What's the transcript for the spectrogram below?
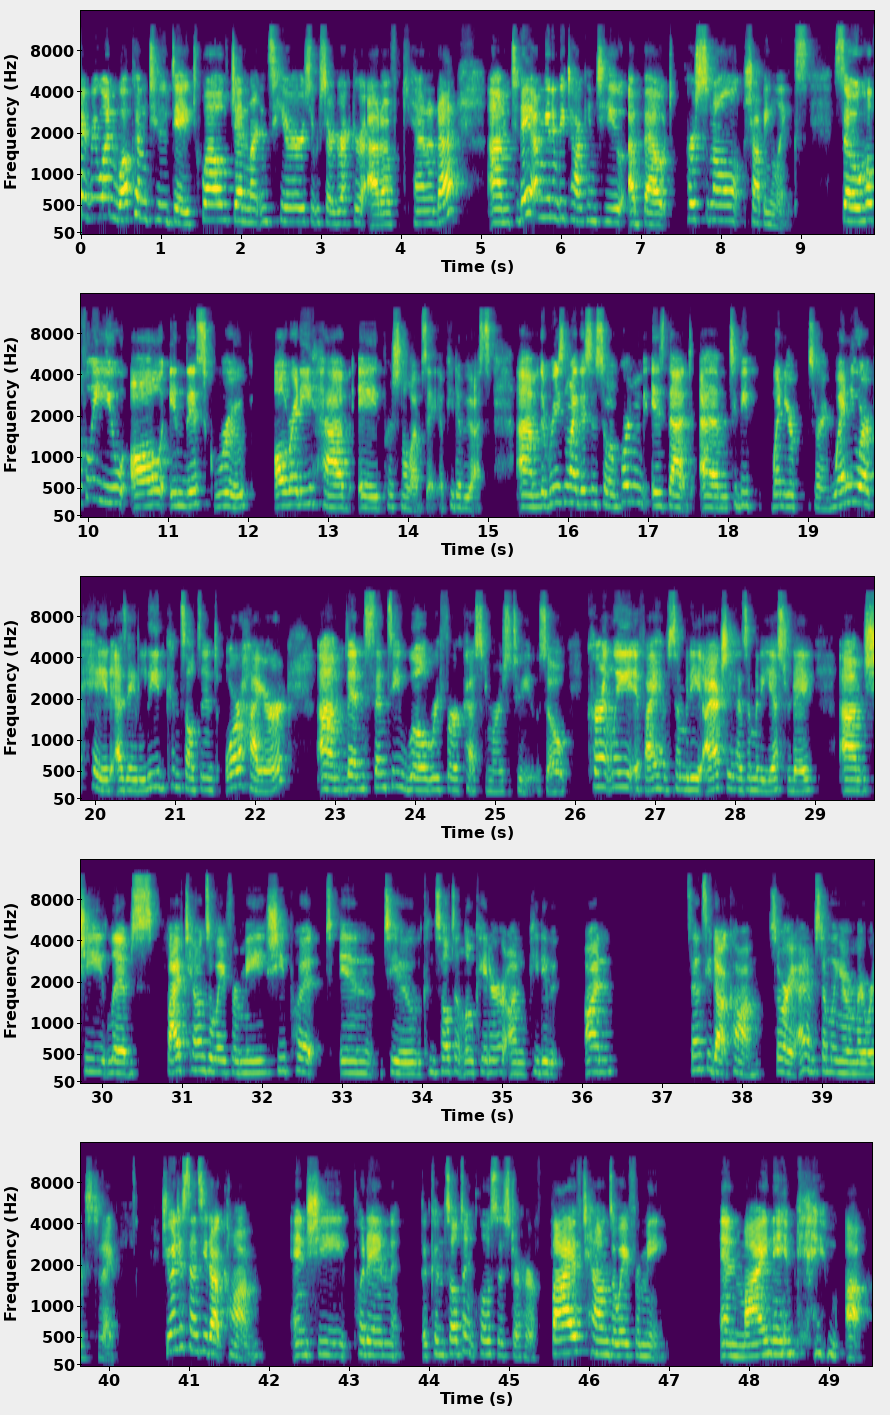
Hi, everyone. Welcome to day 12. Jen Martens here, Superstar Director out of Canada. Um, today, I'm going to be talking to you about personal shopping links. So hopefully you all in this group already have a personal website, a PWS. Um, the reason why this is so important is that um, to be when you're sorry when you are paid as a lead consultant or higher, um, then Scentsy will refer customers to you. So currently, if I have somebody, I actually had somebody yesterday um, she lives five towns away from me. She put into the consultant locator on PW on Scentsy.com. Sorry, I am stumbling over my words today. She went to Scentsy.com and she put in the consultant closest to her, five towns away from me. And my name came up.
